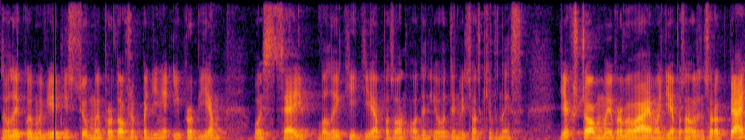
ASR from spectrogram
з великою ймовірністю ми продовжимо падіння і проб'ємо ось цей великий діапазон 1,1% вниз. Якщо ми пробиваємо діапазон 1,45,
